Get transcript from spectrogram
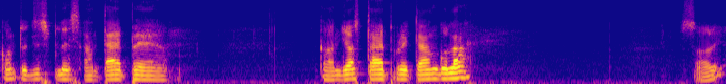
come to this place and type uh, can just type rectangular? Sorry.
